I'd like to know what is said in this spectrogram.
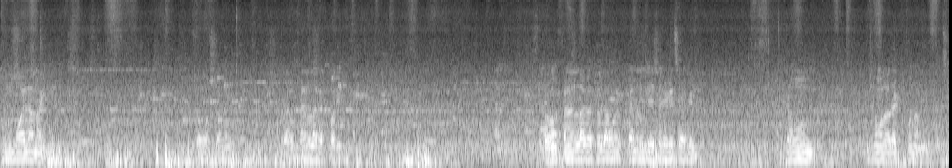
কোনো ময়লা নাই। সমস্যা নেই। আমরা প্যানেল লাগাতে পারি। তখন প্যানেল লাগাতে হলে আমি প্যানেল দিয়ে এসে রেখেছি আগেই। তেমন ঝামেলার এক ফোন আমি আছি।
